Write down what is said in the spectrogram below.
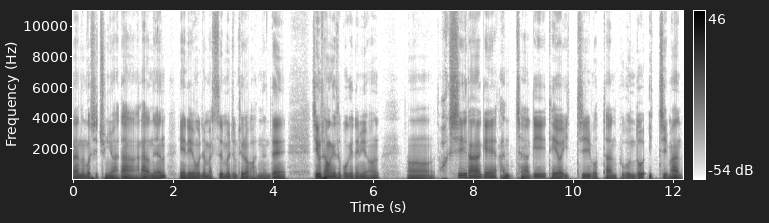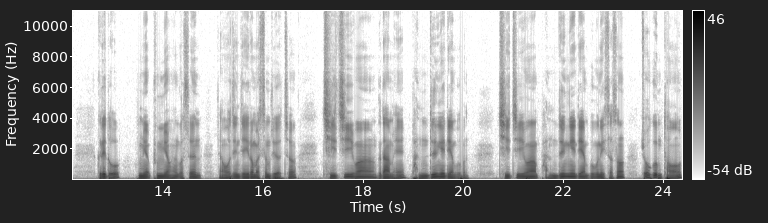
하는 것이 중요하다라는 예, 내용을 좀 말씀을 좀 드려봤는데 지금 상황에서 보게 되면 어, 확실하게 안착이 되어 있지 못한 부분도 있지만 그래도 분명, 분명한 것은 자, 어제 이제 이런 말씀 드렸죠. 지지와 그 다음에 반등에 대한 부분, 지지와 반등에 대한 부분에 있어서 조금 더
